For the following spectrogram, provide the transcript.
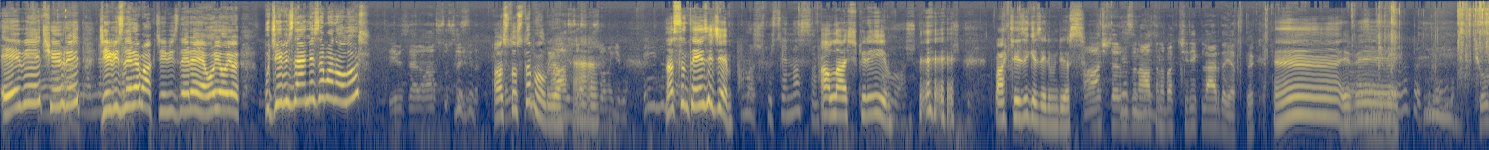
Evet Şöhret. Cevizlere bak cevizlere. Oy oy oy. Bu cevizler ne zaman olur? Cevizler Ağustos ayında. Ağustos'ta mı oluyor? Ağustos'un Ha. sonu gibi. Nasılsın teyzeciğim? Allah şükür sen nasılsın? Allah'a şükür iyiyim. Bahçenizi gezelim diyoruz. Ağaçlarımızın altına bak çilekler de yaptık. Ha, evet. Çok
